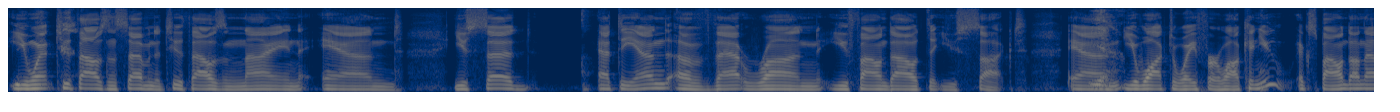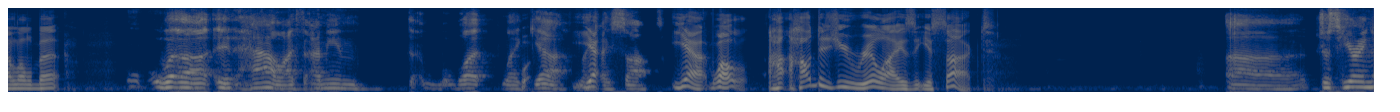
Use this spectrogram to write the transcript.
you went 2007 to 2009 and you said at the end of that run you found out that you sucked and you walked away for a while can you expound on that a little bit Well, uh, and how? I, I mean, what? Like, yeah, like yeah. I sucked. yeah well h- how did you realize that you sucked Uh, just hearing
